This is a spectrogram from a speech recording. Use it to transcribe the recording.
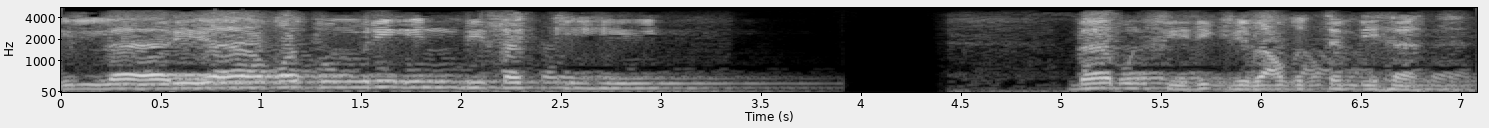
إلا رياضة امرئ بفكه. باب في ذكر بعض التنبيهات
